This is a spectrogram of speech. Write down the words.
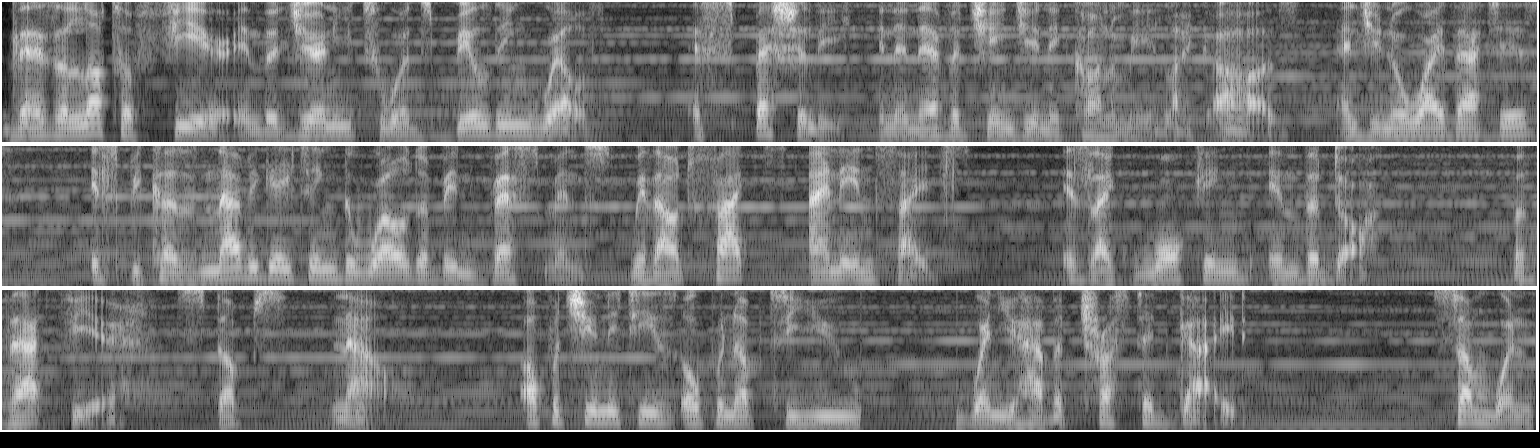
There's a lot of fear in the journey towards building wealth, especially in an ever changing economy like ours. And you know why that is? It's because navigating the world of investments without facts and insights is like walking in the dark. But that fear stops now. Opportunities open up to you when you have a trusted guide. Someone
